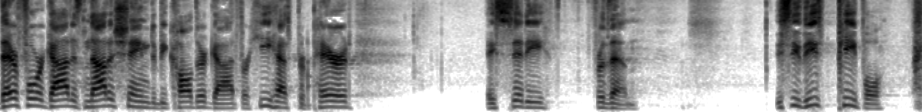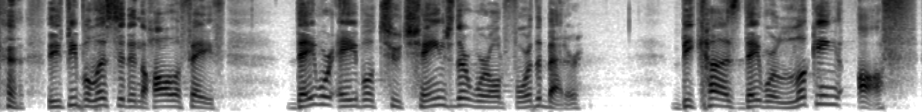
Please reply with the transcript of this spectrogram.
Therefore, God is not ashamed to be called their God, for he has prepared a city for them. You see, these people, these people listed in the Hall of Faith, they were able to change their world for the better because they were looking off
